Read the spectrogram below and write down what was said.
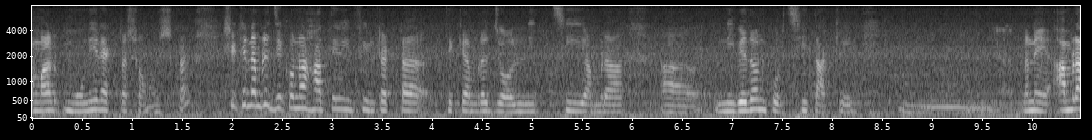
আমার মনের একটা সংস্কার। সেখানে আমরা যে কোনো হাতে ওই ফিল্টারটা থেকে আমরা জল নিচ্ছি, আমরা নিবেদন করছি তাকে। মানে আমরা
